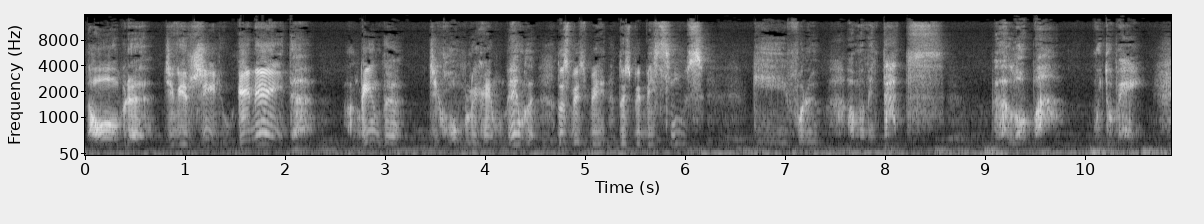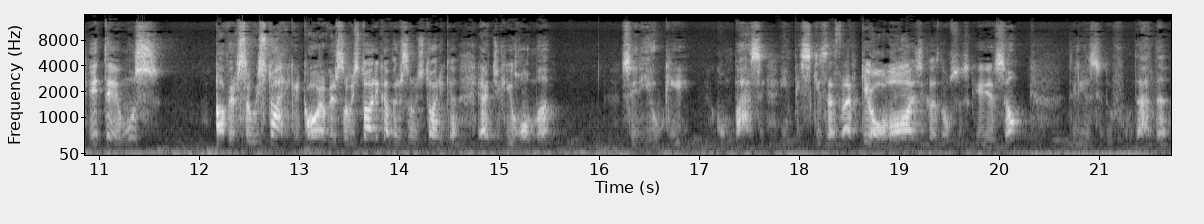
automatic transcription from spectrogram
da obra de Virgílio, Eneida, a lenda de Rômulo e Remo. Lembra dos, bebê, dos bebecinhos que foram amamentados pela loba? Muito bem. E temos a versão histórica. Qual é a versão histórica? A versão histórica é a de que Roma seria o quê? Com base em pesquisas arqueológicas, não se esqueçam, teria sido fundada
